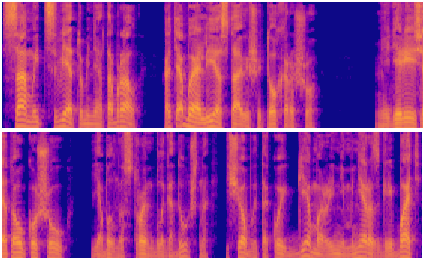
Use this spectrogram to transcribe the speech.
«Самый цвет у меня отобрал. Хотя бы Али оставишь, и то хорошо». «Не дерись, а то укушу». Я был настроен благодушно. Еще бы такой гемор и не мне разгребать.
